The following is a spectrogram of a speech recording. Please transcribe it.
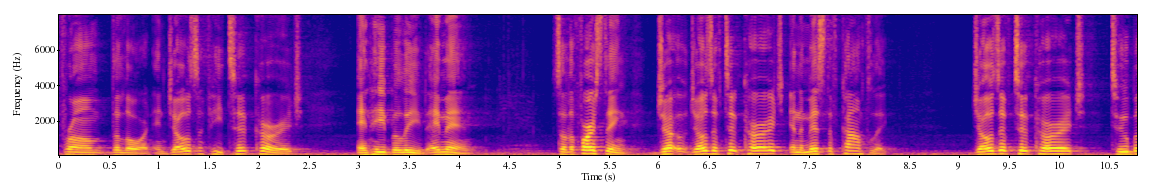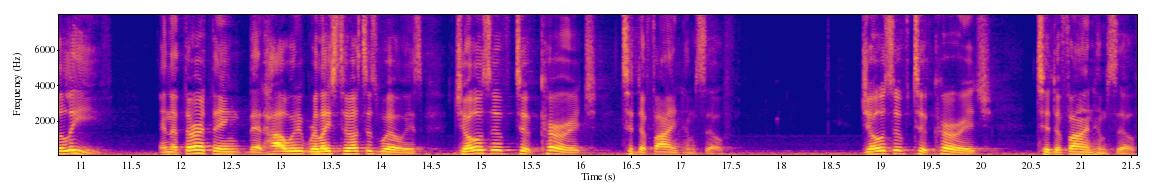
from the Lord. And Joseph, he took courage and he believed. Amen. So the first thing, jo- Joseph took courage in the midst of conflict. Joseph took courage to believe. And the third thing that how it relates to us as well is Joseph took courage to define himself. Joseph took courage to define himself.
